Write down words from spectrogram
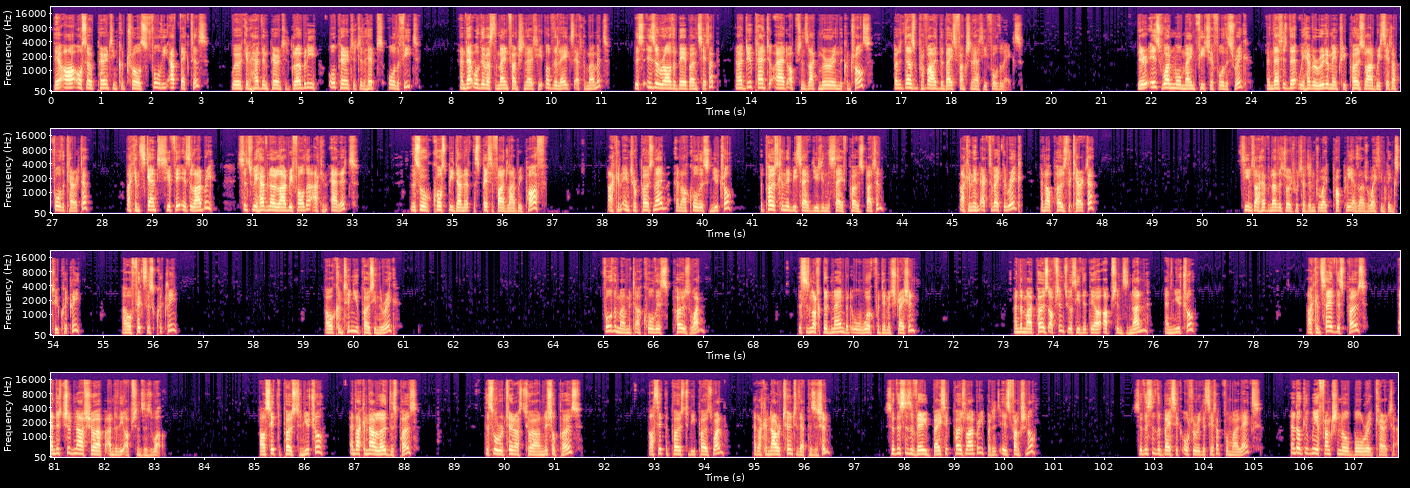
There are also parenting controls for the up vectors, where we can have them parented globally or parented to the hips or the feet, and that will give us the main functionality of the legs at the moment. This is a rather bare bones setup, and I do plan to add options like mirroring the controls, but it doesn't provide the base functionality for the legs. There is one more main feature for this rig, and that is that we have a rudimentary pose library set up for the character. I can scan to see if there is a library. Since we have no library folder, I can add it. This will of course be done at the specified library path. I can enter a pose name and I'll call this neutral. The pose can then be saved using the Save Pose button. I can then activate the rig and I'll pose the character. Seems I have another joint which I didn't weight properly as I was weighting things too quickly. I will fix this quickly. I will continue posing the rig. For the moment, I'll call this pose 1. This is not a good name, but it will work for demonstration. Under my pose options, you'll see that there are options none and neutral. I can save this pose and it should now show up under the options as well. I'll set the pose to neutral, and I can now load this pose. This will return us to our initial pose. I'll set the pose to be pose 1, and I can now return to that position. So this is a very basic pose library, but it is functional. So this is the basic auto rigger setup for my legs, and it'll give me a functional ball rig character.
